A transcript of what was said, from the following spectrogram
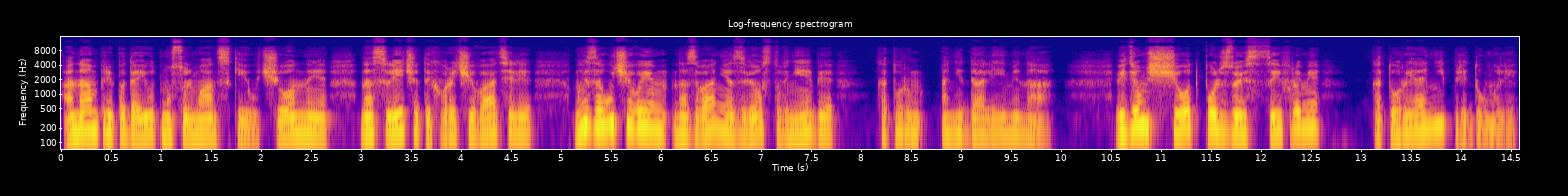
А нам преподают мусульманские ученые, нас лечат их врачеватели, мы заучиваем названия звезд в небе, которым они дали имена. Ведем счет, пользуясь цифрами, которые они придумали,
